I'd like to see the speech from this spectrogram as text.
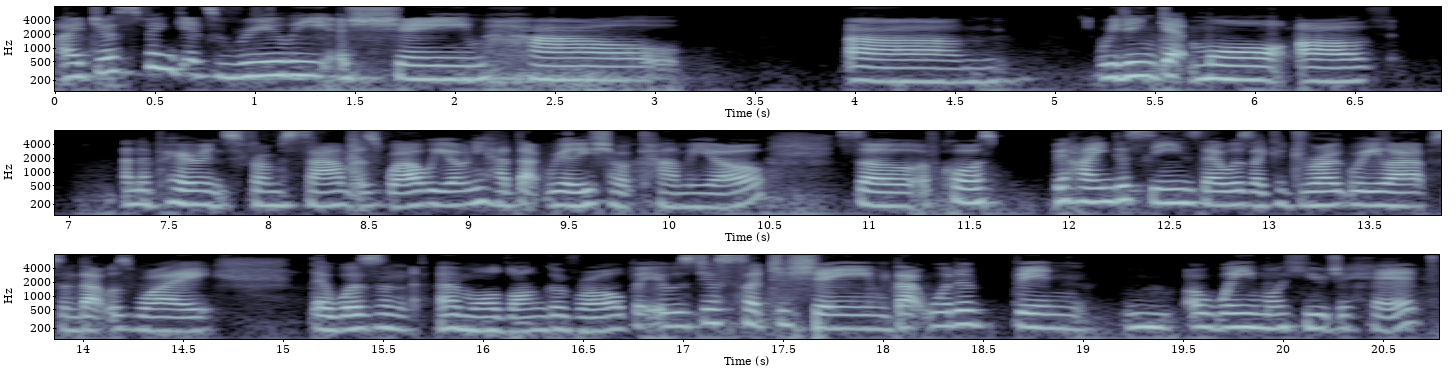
I just think it's really a shame how um, we didn't get more of an appearance from Sam as well. We only had that really short cameo. So, of course, behind the scenes, there was like a drug relapse, and that was why there wasn't a more longer role. But it was just such a shame. That would have been a way more huge a hit.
